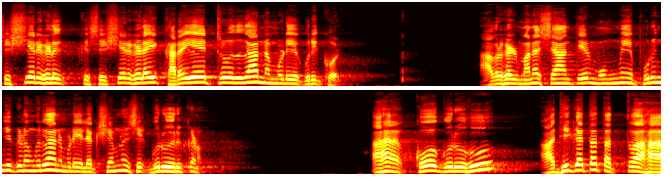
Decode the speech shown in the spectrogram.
சிஷ்யர்களுக்கு சிஷ்யர்களை கரையேற்றுவது தான் நம்முடைய குறிக்கோள். அவர்கள் மனசாந்தியின் உண்மையை புரிஞ்சுக்கணுங்கிறது தான் நம்முடைய லட்சியம்னு குரு இருக்கணும். ஆஹ கோ குரு அதிகத தத்துவா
